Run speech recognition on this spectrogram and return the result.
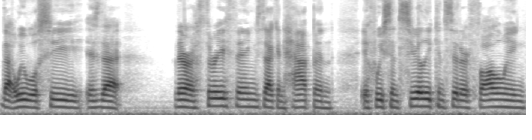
that we will see is that there are three things that can happen if we sincerely consider following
